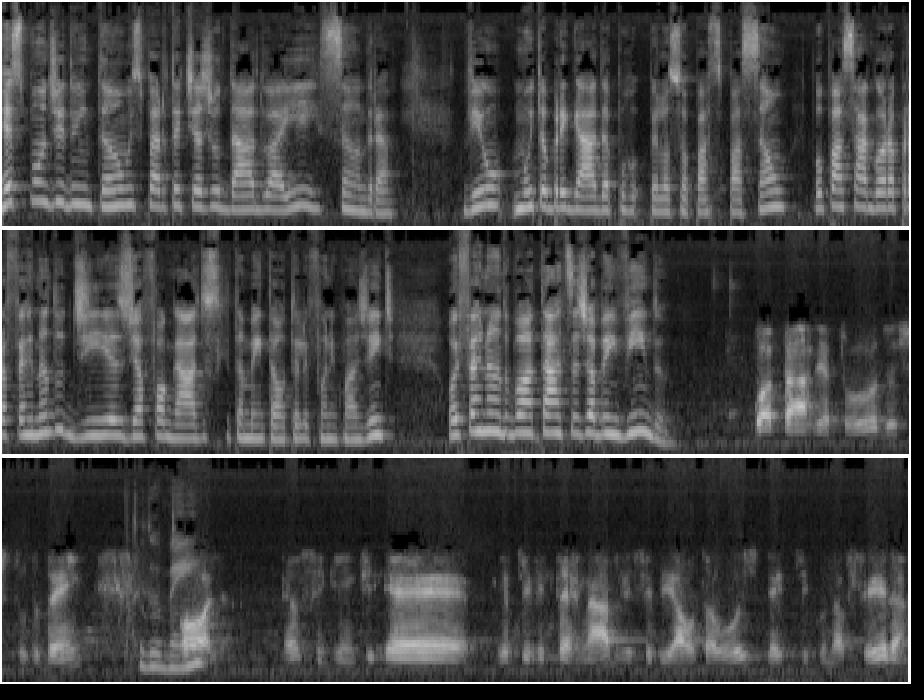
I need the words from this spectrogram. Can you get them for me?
Respondido então, espero ter te ajudado aí, Sandra. Viu? Muito obrigada por, pela sua participação. Vou passar agora para Fernando Dias, de Afogados, que também está ao telefone com a gente. Oi, Fernando, boa tarde, seja bem-vindo. Boa tarde a todos, tudo bem? Tudo bem. Olha, é o seguinte, é, eu tive internado, recebi alta hoje, desde segunda-feira,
